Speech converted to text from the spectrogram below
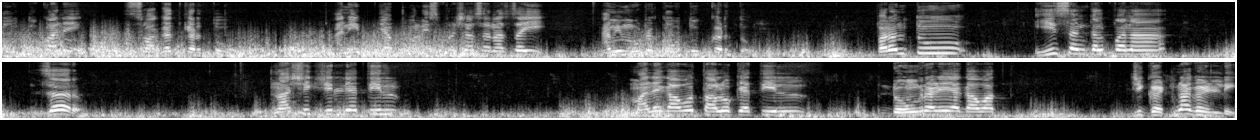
कौतुकाने स्वागत करतो. आणि या पोलीस प्रशासनाचंही आम्ही मोठं कौतुक करतो. परंतु ही संकल्पना जर नाशिक जिल्ह्यातील मालेगाव तालुक्यातील डोंगराळे या गावात जी घटना घडली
